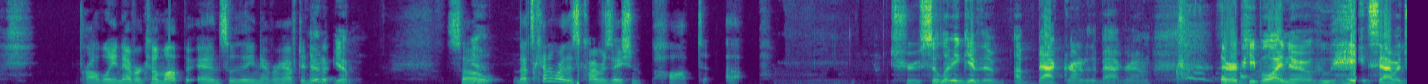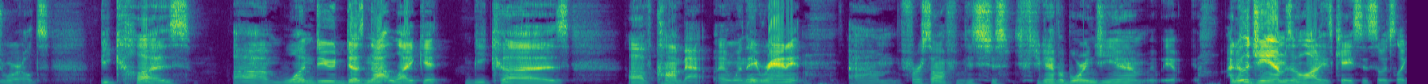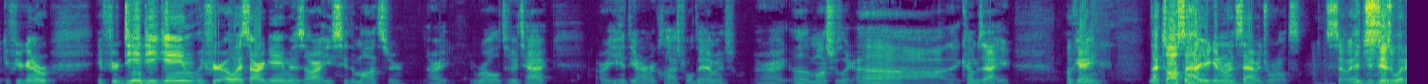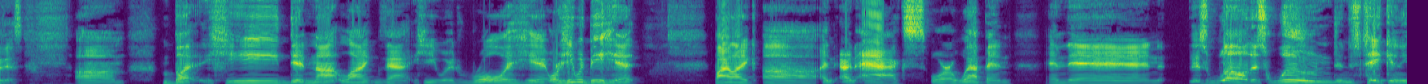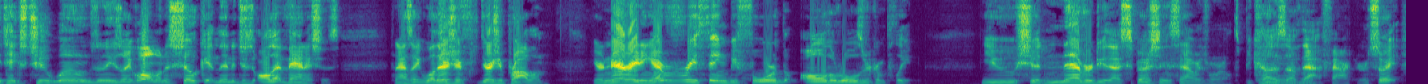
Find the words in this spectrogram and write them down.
probably never come up and so they never have to do it yep so Yeah. that's kind of where this conversation popped up True. So let me give the a background to the background. There are people I know who hate Savage Worlds because um, one dude does not like it because of combat. And when they ran it, um, first off, it's just if you're gonna have a boring GM, it- I know the GMs in a lot of these cases. So it's like if you're gonna, if your D and D game, if your OSR game is all right, you see the monster, all right, you roll to attack, all right, you hit the armor class, roll damage, all right, oh the monster's like ah, it comes at you. Okay, that's also how you're gonna run Savage Worlds. So it just is what it is. Um, but he did not like that he would roll a hit, or he would be hit by like uh, an, an axe or a weapon, and then this well, this wound and it's taken. He takes two wounds and he's like, "Well, I'm gonna soak it," and then it just all that vanishes. And I was like, "Well, there's your there's your problem. You're narrating everything before the, all the rolls are complete. You should never do that, especially in Savage Worlds, because mm-hmm. of that factor." So it,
